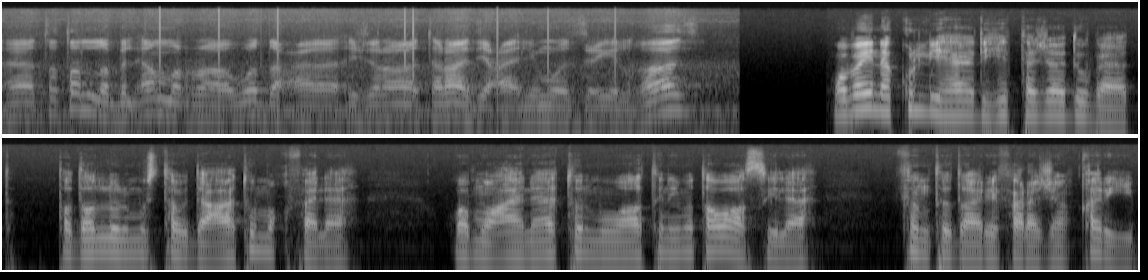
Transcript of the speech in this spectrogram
آه، تطلب الأمر وضع إجراءات رادعة لموزعي الغاز. وبين كل هذه التجاذبات تظل المستودعات مقفلة ومعاناة المواطن متواصلة في انتظار فرج قريب.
